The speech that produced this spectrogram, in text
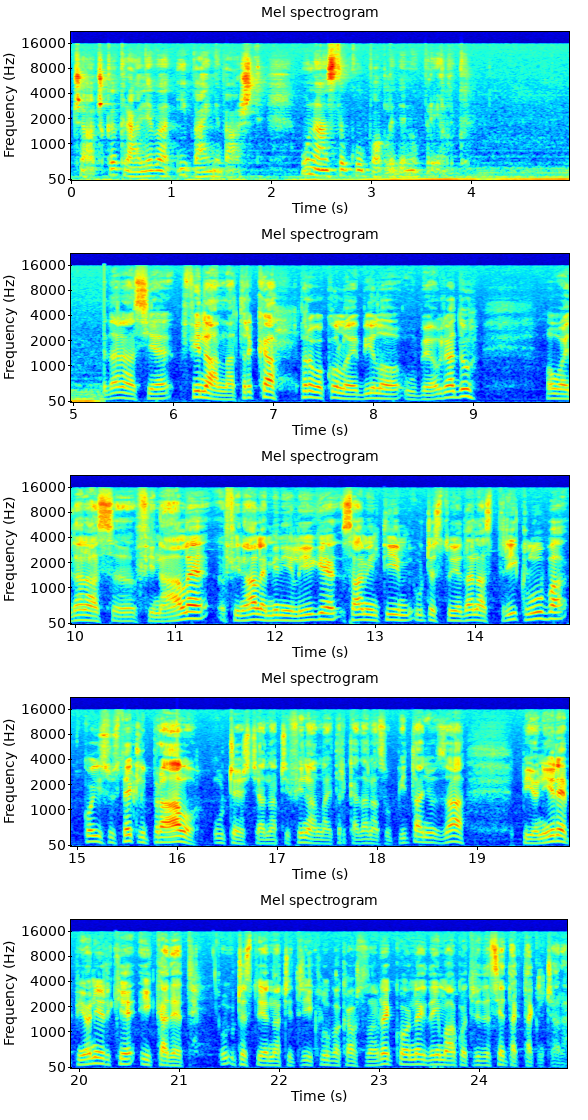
Čačka, Kraljeva i Bajne bašte. U nastavku pogledajmo prilog. Danas je finalna trka. Prvo kolo je bilo u Beogradu. Ovo je danas e, finale, finale mini lige. Samim tim učestuje danas tri kluba koji su stekli pravo učešća, znači finalna je trka danas u pitanju za pionire, pionirke i kadete. Učestuje znači tri kluba, kao što sam rekao, negde ima oko 30 takmičara.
